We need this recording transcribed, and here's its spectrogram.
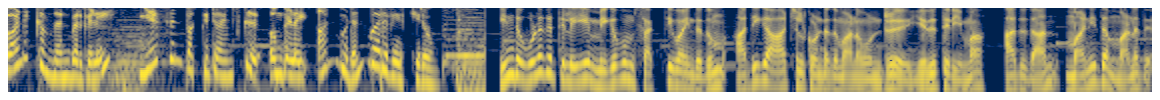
வணக்கம் நண்பர்களே. எஸ் என் பக்தி டைம்ஸ்க்கு உங்களை அன்புடன் வரவேற்கிறோம். இந்த உலகத்திலேயே மிகவும் சக்தி வாய்ந்ததும் அதிக ஆற்றல் கொண்டதுமான ஒன்று எது தெரியுமா? அதுதான் மனித மனது.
